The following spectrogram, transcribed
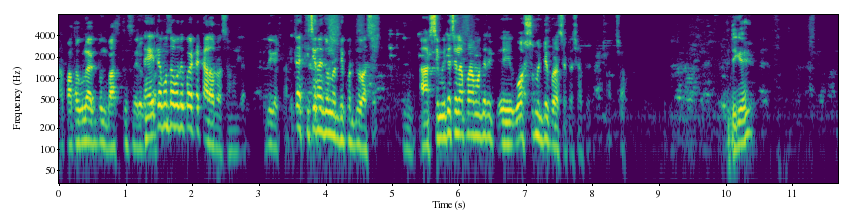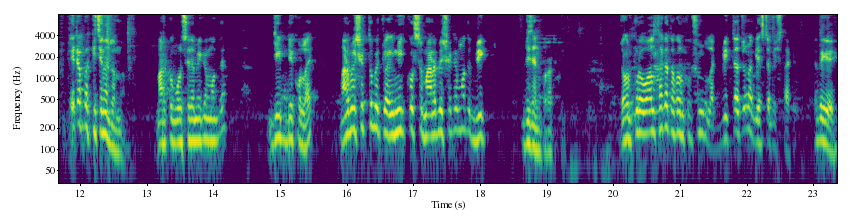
আর পাতাগুলো একদম বাঁচতেছে এরকম হ্যাঁ এটার মধ্যে আমাদের কয়েকটা কালার আছে আমাদের। এদিকে একটা। এটা কিচেনের জন্য ডেকোর দেওয়া আছে। আর সেম এটা ছিল আপনার আমাদের ওয়াশরুমের ডেকোর আছে এটার সাথে। আচ্ছা। এদিকে? এটা আপনার কিচেনের জন্য। মার্কো বল সিরামিকের মধ্যে deep deco light. Marble shade তো একটু ইউনিক করছে মার্বেল শেডের মধ্যে ব্রিক ডিজাইন করা আর কি। যখন পুরো ওয়াল থাকে তখন খুব সুন্দর লাগে ব্রিকটার জন্য গেস্টটা বেশি থাকে। এদিকে?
